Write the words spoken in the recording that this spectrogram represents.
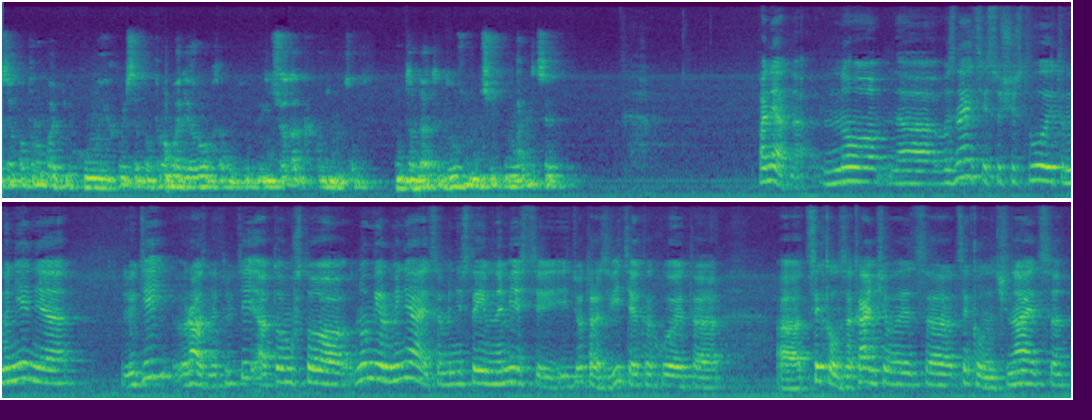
Но если тебе хочется попробовать уху, и хочется попробовать гороховую, еще там какой-нибудь, ну тогда ты должен учить новый рецепт. Понятно. Но, а, вы знаете, существует мнение людей, разных людей, о том, что ну, мир меняется, мы не стоим на месте, идет развитие какое-то, а, цикл заканчивается, цикл начинается.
